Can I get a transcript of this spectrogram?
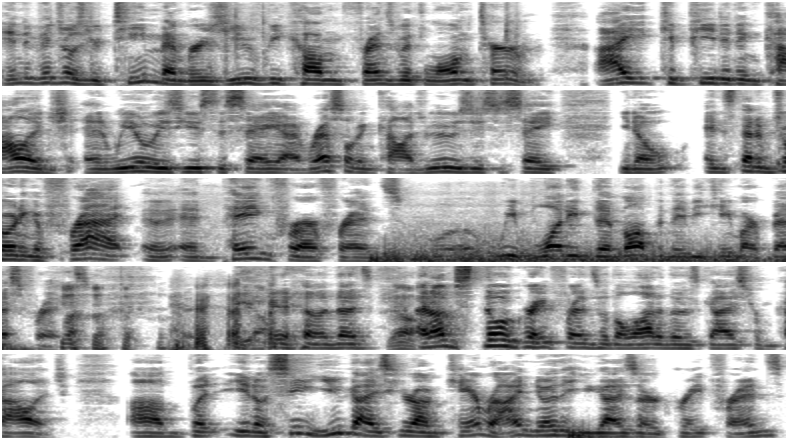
individuals, your team members, you've become friends with long term. I competed in college, and we always used to say, I wrestled in college. We always used to say, you know, instead of joining a frat uh, and paying for our friends, we bloodied them up, and they became our best friends. yeah. you know, that's yeah. and I'm still great friends with a lot of those guys from college. Um, but you know, seeing you guys here on camera, I know that you guys are great friends.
